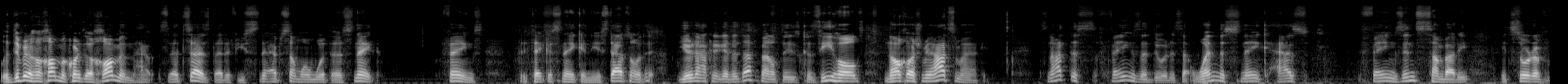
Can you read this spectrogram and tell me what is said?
According to the Chachamim, that says that if you stab someone with a snake fangs, they take a snake and you stab someone with it, you're not going to get the death penalties because he holds nochosh mi'atzmayaki. It's not the fangs that do it; it's that when the snake has fangs in somebody, it sort of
